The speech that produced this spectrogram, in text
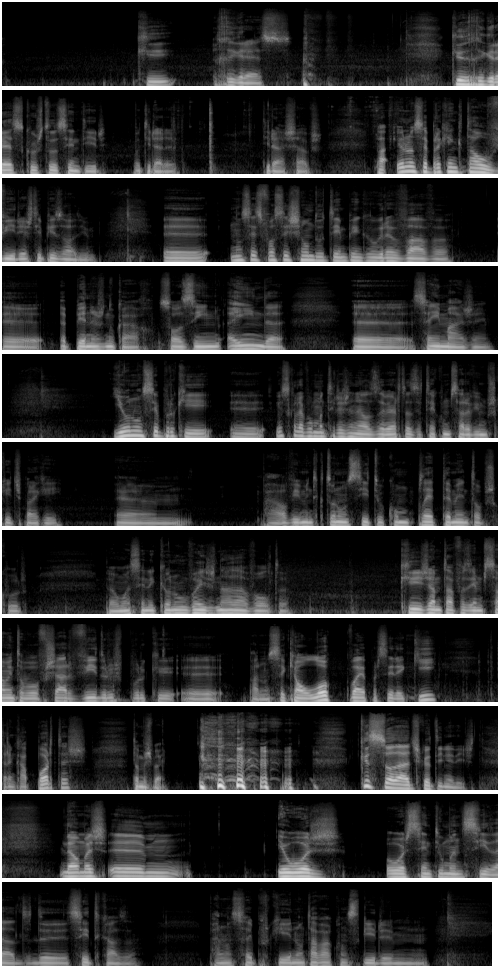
Que regresso. que regresso que eu estou a sentir. Vou tirar, a... tirar as chaves. Pá, eu não sei para quem que está a ouvir este episódio. Uh, não sei se vocês são do tempo em que eu gravava uh, apenas no carro, sozinho, ainda uh, sem imagem. E eu não sei porquê. Eu se calhar vou manter as janelas abertas até começar a vir mosquitos para aqui. Um, pá, obviamente que estou num sítio completamente obscuro. É uma cena que eu não vejo nada à volta. Que já me está a fazer impressão, então vou fechar vidros porque uh, pá, não sei que é um louco que vai aparecer aqui, trancar portas. Estamos bem. que saudades que eu tinha disto. Não, mas hum, eu hoje, hoje senti uma necessidade de sair de casa. Pá, não sei porquê, não estava a conseguir. Hum,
